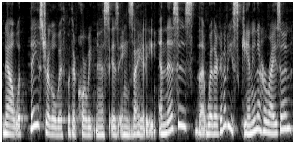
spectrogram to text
Now, what they struggle with with their core weakness is anxiety. And this is the, where they're going to be scanning the horizon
